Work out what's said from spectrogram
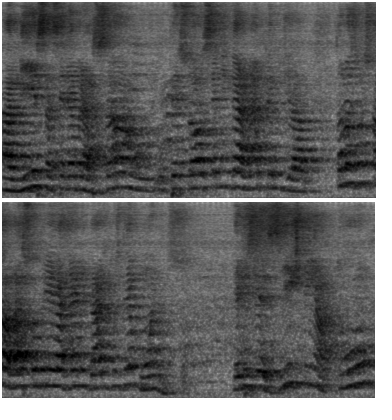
a missa, a celebração, o, pessoal sendo enganado pelo diabo. Então nós vamos falar sobre a realidade dos demônios. Eles existem, atuam,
